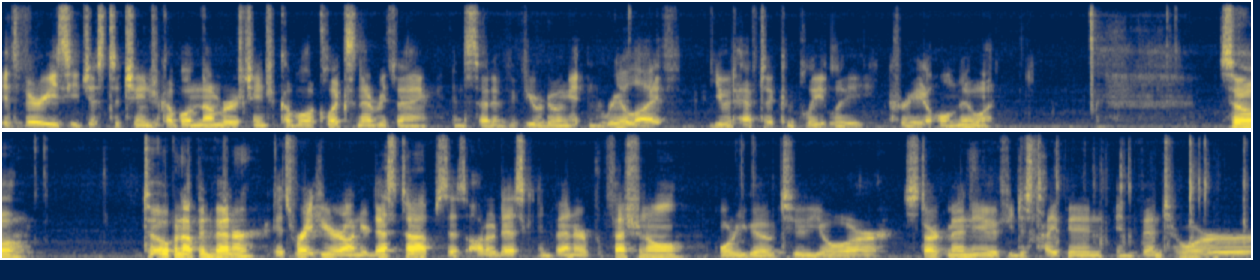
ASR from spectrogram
it's very easy just to change a couple of numbers, change a couple of clicks and everything, instead of if you were doing it in real life, you would have to completely create a whole new one. So to open up Inventor, it's right here on your desktop. It says Autodesk Inventor Professional, or you go to your Start menu. If you just type in Inventor,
